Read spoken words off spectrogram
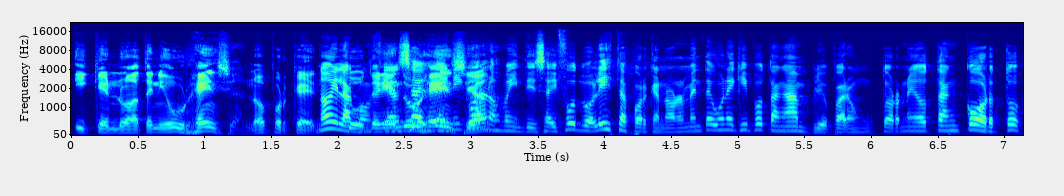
y que no ha tenido urgencia, ¿no? Porque No, y la tú teniendo urgencia, en los 26 futbolistas, porque normalmente en un equipo tan amplio, para un torneo tan corto,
